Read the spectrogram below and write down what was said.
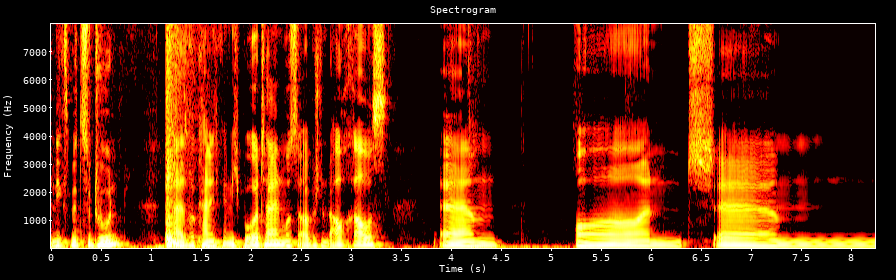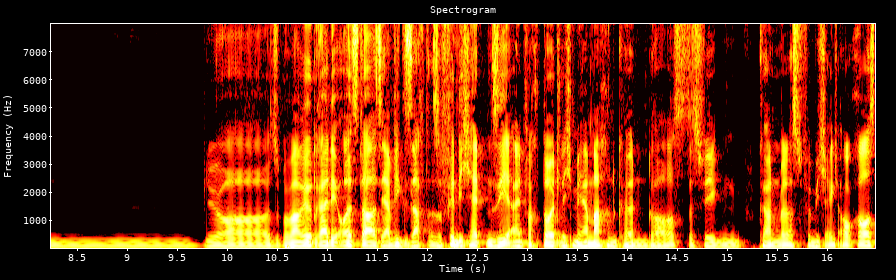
nichts mit zu tun. Also kann ich nicht beurteilen, muss aber bestimmt auch raus. Ähm, und ähm, Ja, Super Mario 3D All-Stars, ja, wie gesagt, also finde ich, hätten sie einfach deutlich mehr machen können draus. Deswegen können wir das für mich eigentlich auch raus.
